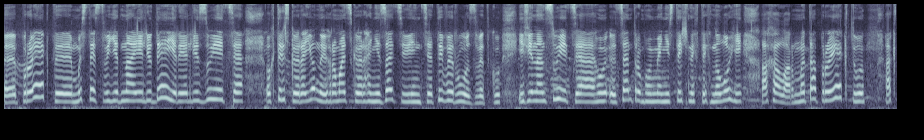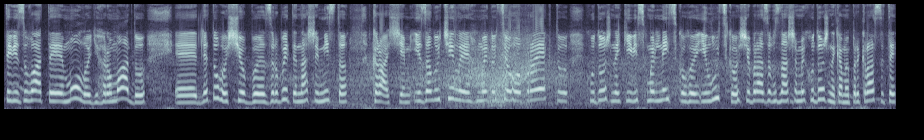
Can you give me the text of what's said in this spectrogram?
Е, Проект е, Мистецтво єднає людей реалізується Охтирською районною громадською організацією ініціативи розвитку і фінансується Центром гуманістичних технологій Ахалар. Мета проекту активізувати молодь, громаду е, для того, щоб зробити наше місто кращим. І залучили ми до цього проекту художників із Хмельницького і Луцького, щоб разом з нашими художниками прикрасити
